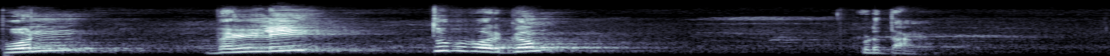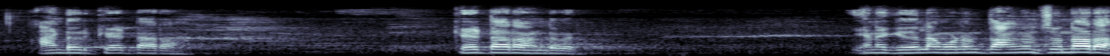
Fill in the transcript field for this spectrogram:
பொன் வெள்ளி தூப்பு பொருக்கம் கொடுத்தாங்க. ஆண்டவர் கேட்டாரா? கேட்டாரா ஆண்டவர்? எனக்கு இதெல்லாம் கொண்டு வந்து தாங்கன்னு சொன்னாரா?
